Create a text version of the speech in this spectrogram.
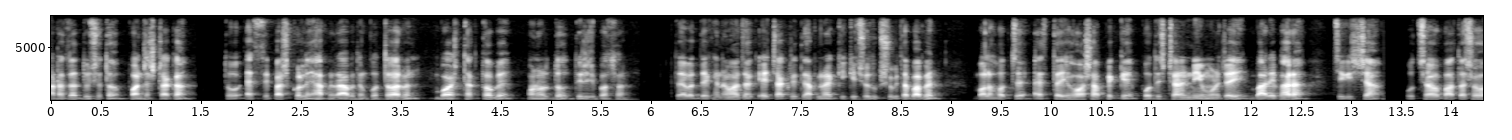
আট হাজার দুশত পঞ্চাশ টাকা। তো এসসি পাস করলে আপনারা আবেদন করতে পারবেন। বয়স থাকতে হবে অনূর্ধ্ব তিরিশ বছর। তো এবার দেখে নেওয়া যাক এই চাকরিতে আপনারা কী কী সুযোগ সুবিধা পাবেন। বলা হচ্ছে, স্থায়ী হওয়া সাপেক্ষে প্রতিষ্ঠানের নিয়ম অনুযায়ী বাড়ি ভাড়া, চিকিৎসা, উৎসাহ ভাতা সহ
